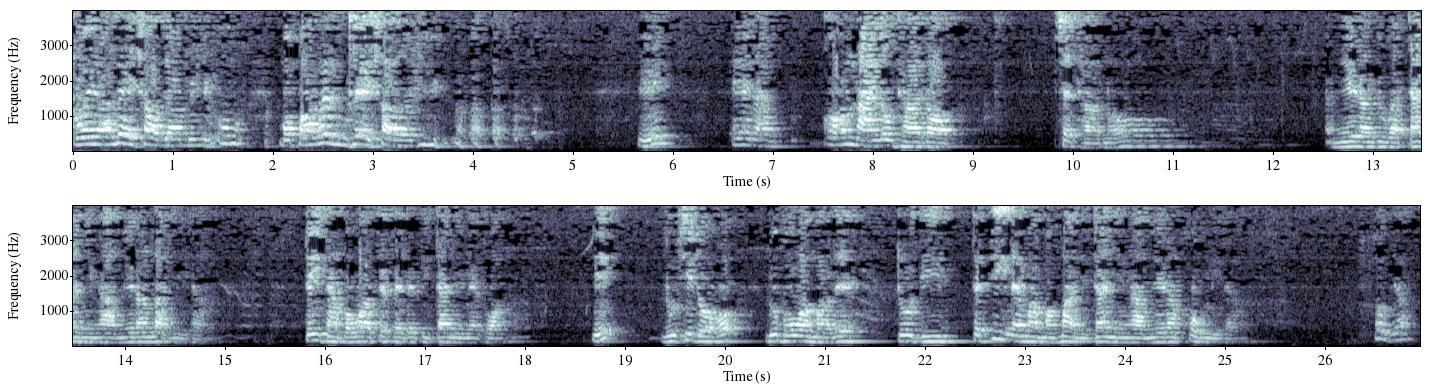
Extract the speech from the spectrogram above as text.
ကိုယ်ရလက်ချပြန်ပြီဟိုမပါတဲ့လူလက်ချတော့ကြီးဟင်အဲ့ဒါကောင်းနိုင်လို့ထားတော့ချက်ထားနော်အမြဲတမ်းသူကတန်းရင်ကအမြဲတမ်းလိုက်နေတာတိဋ္ဌံဘဝဆက်ဆက်တဲ့ဒီတန်းရင်နဲ့သွားဟင်လူဖြစ်တော့ဟောလူဘဝမှာလဲတို့ဒီတတိနဲ့မှမမှတ်ရင်တန်းရင်ကအမြဲတမ်းပုံနေတာဟုတ်ဗျာဟင်အဲတို့ဟို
